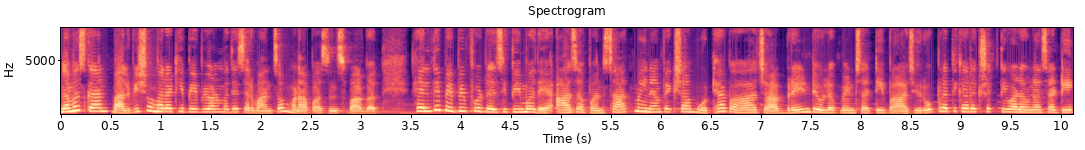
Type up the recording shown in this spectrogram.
नमस्कार बालविश्व हो मराठी बेबी वर्ल्डमध्ये सर्वांचं मनापासून स्वागत. हेल्दी बेबी फूड रेसिपीमध्ये आज आपण सात महिन्यांपेक्षा मोठ्या बाळाच्या ब्रेन डेव्हलपमेंटसाठी बाळाची रोगप्रतिकारक शक्ती वाढवण्यासाठी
